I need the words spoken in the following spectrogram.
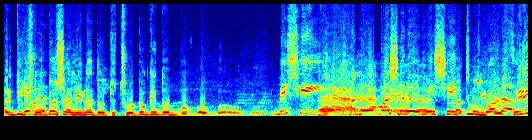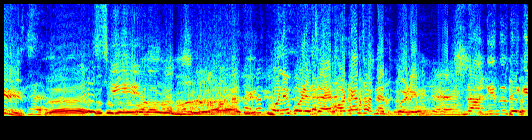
আরে তুই ছোট শালি না তো তো ছোটকে তো বেশি হ্যাঁ, ভালোবাসে দেয় বেশি একটু বলা হ্যাঁ। হ্যাঁ, হ্যাঁ? মনে পড়ে যায় হঠাৎ হঠাৎ করে। হ্যাঁ। না কিন্তু দেখি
